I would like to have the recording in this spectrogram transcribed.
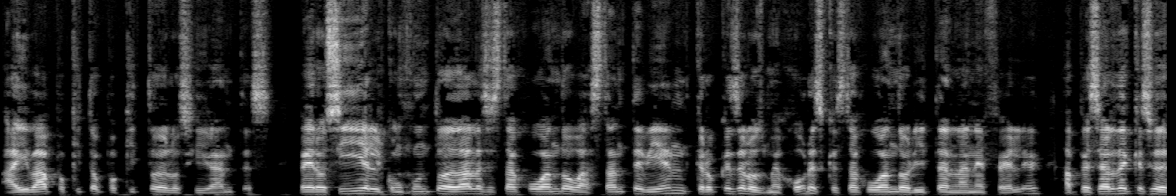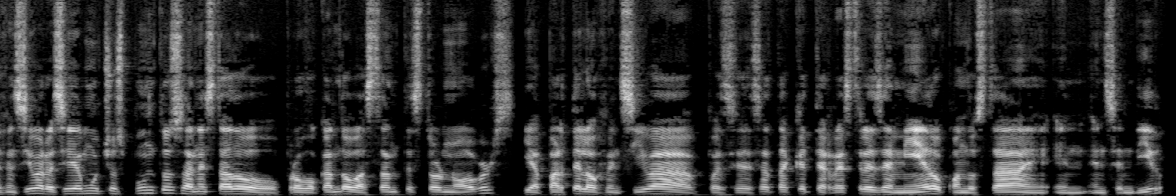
ahí va poquito a poquito de los gigantes pero sí, el conjunto de Dallas está jugando bastante bien, creo que es de los mejores que está jugando ahorita en la NFL, a pesar de que su defensiva recibe muchos puntos, han estado provocando bastantes turnovers y aparte la ofensiva, pues ese ataque terrestre es de miedo cuando está encendido.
